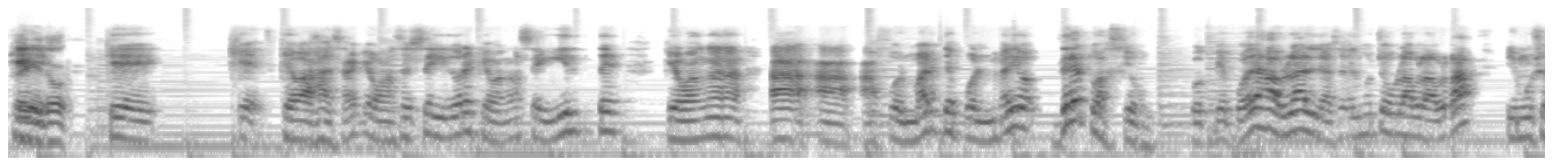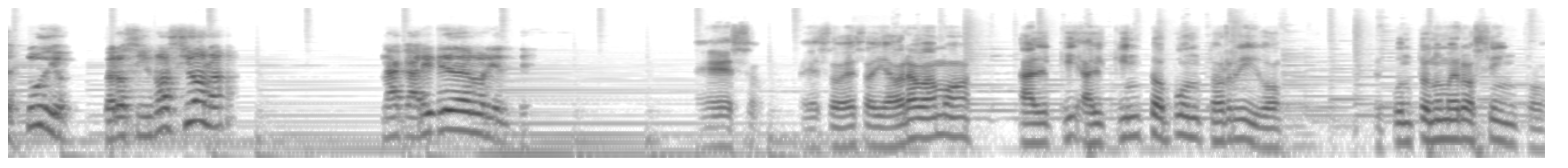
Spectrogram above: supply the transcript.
que, que, que, vas a hacer, que van a ser seguidores, que van a seguirte, que van a, a, formarte por medio de tu acción. Porque puedes hablarle, hacer mucho bla, bla, bla y mucho estudio, pero si no acciona, Nacariri del Oriente. Eso, eso, eso. Y ahora vamos al, al quinto punto, Rigo el punto número 5,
